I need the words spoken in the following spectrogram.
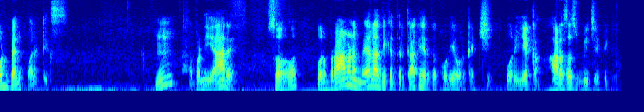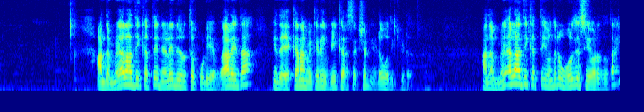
ஓட் பேங்க் பாலிட்டிக்ஸ் ம்? அப்போ நீ யார்? ஸோ ஒரு பிராமண மேலாதிக்கத்திற்காக இருக்கக்கூடிய ஒரு கட்சி ஒரு இயக்கம் ஆர்எஸ்எஸ் பிஜேபி அந்த மேலாதிக்கத்தை நிலைநிறுத்தக்கூடிய வேலை தான் இந்த எக்கனாமிக்கலி வீக்கர் செக்ஷன் இடஒதுக்கீடு. அந்த மேலாதிக்கத்தை வந்துட்டு உறுதி செய்வதற்கு தான்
